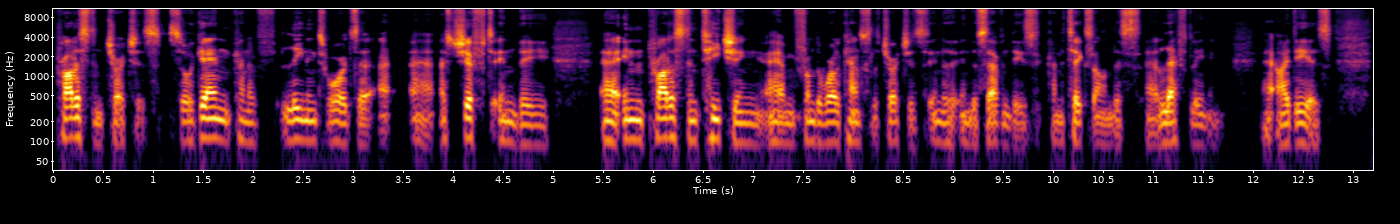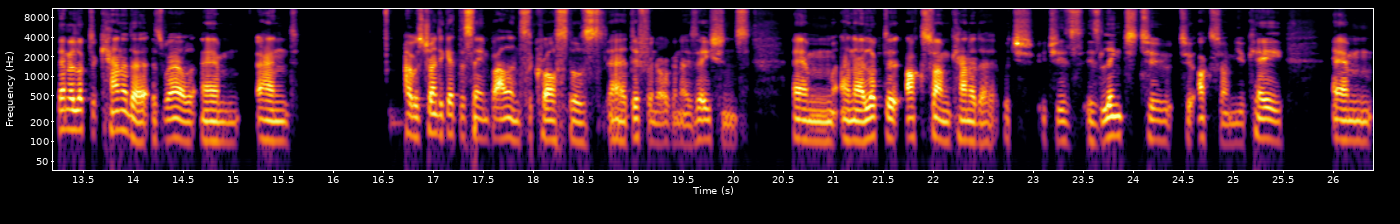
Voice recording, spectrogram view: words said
Protestant churches. So again, kind of leaning towards a, a, a shift in the uh, in Protestant teaching um, from the World Council of Churches in the in the seventies. Kind of takes on this uh, left leaning uh, ideas. Then I looked at Canada as well, um, and I was trying to get the same balance across those uh, different organisations. Um, and I looked at Oxfam Canada, which which is is linked to to Oxfam UK. Um,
